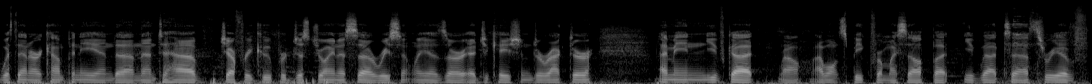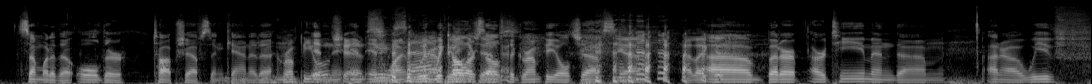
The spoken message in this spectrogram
within our company, and, uh, and then to have Jeffrey Cooper just join us uh, recently as our education director. I mean, you've got, well, I won't speak for myself, but you've got uh, three of somewhat of the older top chefs in Canada. Grumpy in, old in- chefs. in one- we- we, call ourselves the grumpy old chefs. Yeah, I like it. Uh, but our our team and um, I don't know we've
